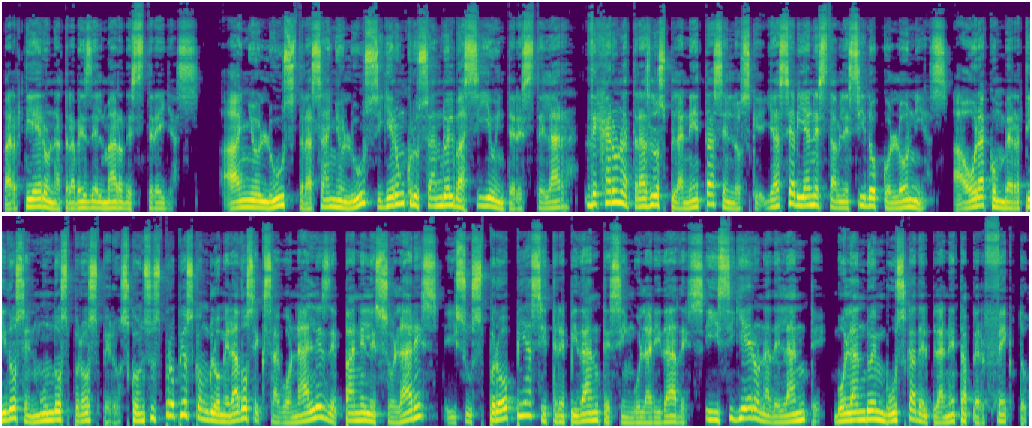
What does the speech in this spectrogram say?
partieron a través del mar de estrellas. Año luz tras año luz siguieron cruzando el vacío interestelar, dejaron atrás los planetas en los que ya se habían establecido colonias, ahora convertidos en mundos prósperos, con sus propios conglomerados hexagonales de paneles solares y sus propias y trepidantes singularidades, y siguieron adelante, volando en busca del planeta perfecto,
